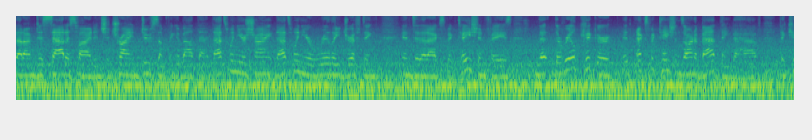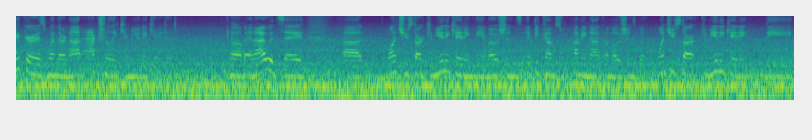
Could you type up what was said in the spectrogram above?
that I'm dissatisfied and should try and do something about that. That's when you're trying that's when you're really drifting into that expectation phase. The the real kicker, it, expectations aren't a bad thing to have. The kicker is when they're not actually communicated. Um, and I would say uh, once you start communicating the emotions, it becomes, I mean, not emotions, but once you start communicating the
